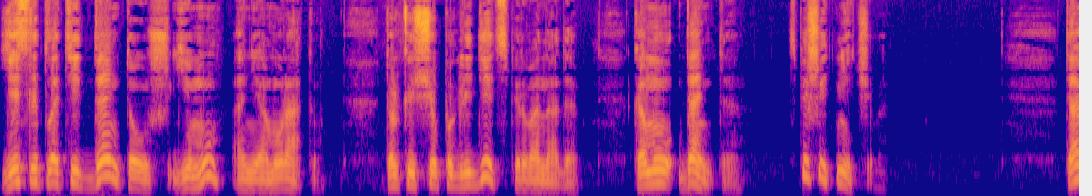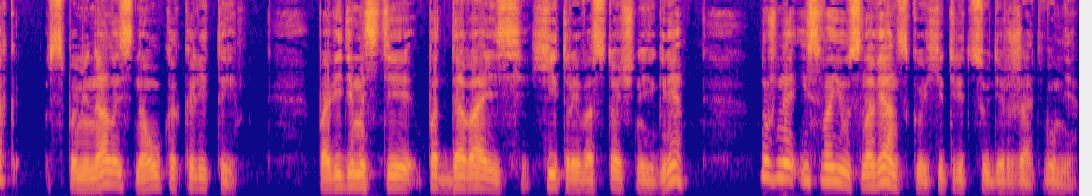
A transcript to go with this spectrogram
Если платить дань, то уж ему, а не Амурату. Только еще поглядеть сперва надо, кому дань-то, спешить нечего. Так вспоминалась наука калиты. По видимости, поддаваясь хитрой восточной игре, нужно и свою славянскую хитрецу держать в уме.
